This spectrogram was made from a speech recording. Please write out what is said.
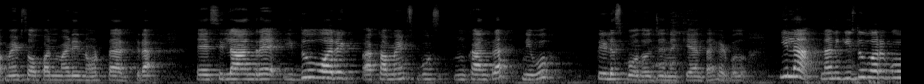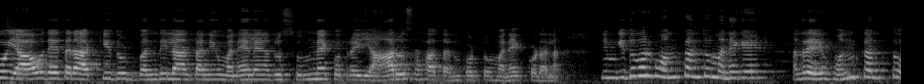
ಕಮೆಂಟ್ಸ್ ಓಪನ್ ಮಾಡಿ ನೋಡ್ತಾ ಇರ್ತೀರ? ಎಸ್, ಇಲ್ಲ ಅಂದರೆ ಇದುವರೆಗೆ ಆ ಕಮೆಂಟ್ಸ್ ಮುಖಾಂತರ ನೀವು ತಿಳಿಸ್ಬೋದು ಜನಕ್ಕೆ ಅಂತ ಹೇಳ್ಬೋದು. ಇಲ್ಲ, ನನಗೆ ಇದುವರೆಗೂ ಯಾವುದೇ ಥರ ಅಕ್ಕಿ ದುಡ್ಡು ಬಂದಿಲ್ಲ ಅಂತ ನೀವು ಮನೆಯಲ್ಲೇನಾದರೂ ಸುಮ್ಮನೆ ಕೂತ್ರೆ ಯಾರೂ ಸಹ ತಂದುಕೊಟ್ಟು ಮನೆಗೆ ಕೊಡಲ್ಲ. ನಿಮ್ಗೆ ಇದುವರೆಗೂ ಒಂದು ಕಂತು ಮನೆಗೆ, ಅಂದರೆ ಒಂದು ಕಂತು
